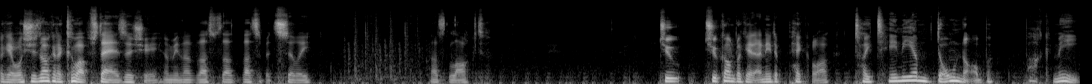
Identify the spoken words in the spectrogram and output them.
Okay, well, she's not going to come upstairs, is she? I mean, that, that's that, that's a bit silly. That's locked. Too too complicated. I need a pick lock. Titanium doorknob. Fuck me.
